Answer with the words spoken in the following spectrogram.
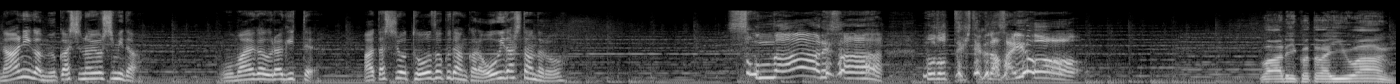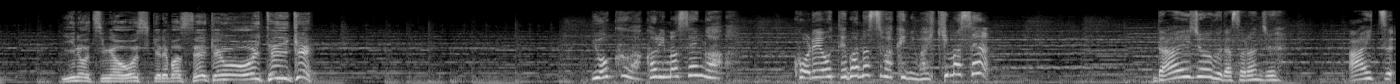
何が昔のよしみだ。お前が裏切って、私を盗賊団から追い出したんだろそんな姉さん戻ってきてくださいよ悪いことは言わん命が惜しければ政権を置いていけよくわかりませんが、これを手放すわけにはいきません。大丈夫だ、ソランジュ。あいつ、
